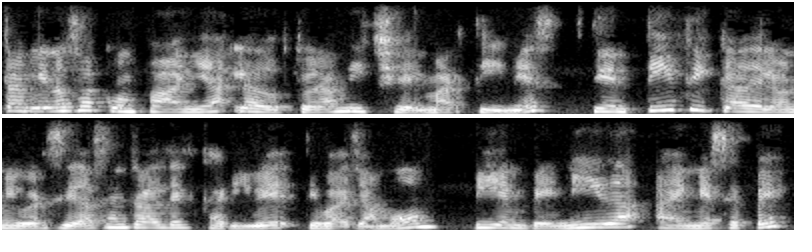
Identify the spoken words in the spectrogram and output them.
También nos acompaña la doctora Michelle Martínez, científica de la Universidad Central del Caribe de Bayamón. Bienvenida a MSP.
